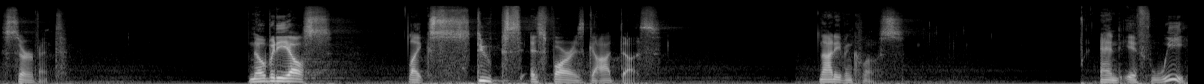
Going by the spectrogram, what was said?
servant. Nobody else like stoops as far as God does. Not even close. And if we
